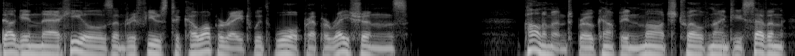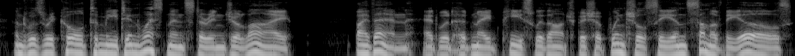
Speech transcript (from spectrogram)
dug in their heels and refused to cooperate with war preparations. Parliament broke up in March 1297 and was recalled to meet in Westminster in July. By then Edward had made peace with Archbishop Winchelsea and some of the earls.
